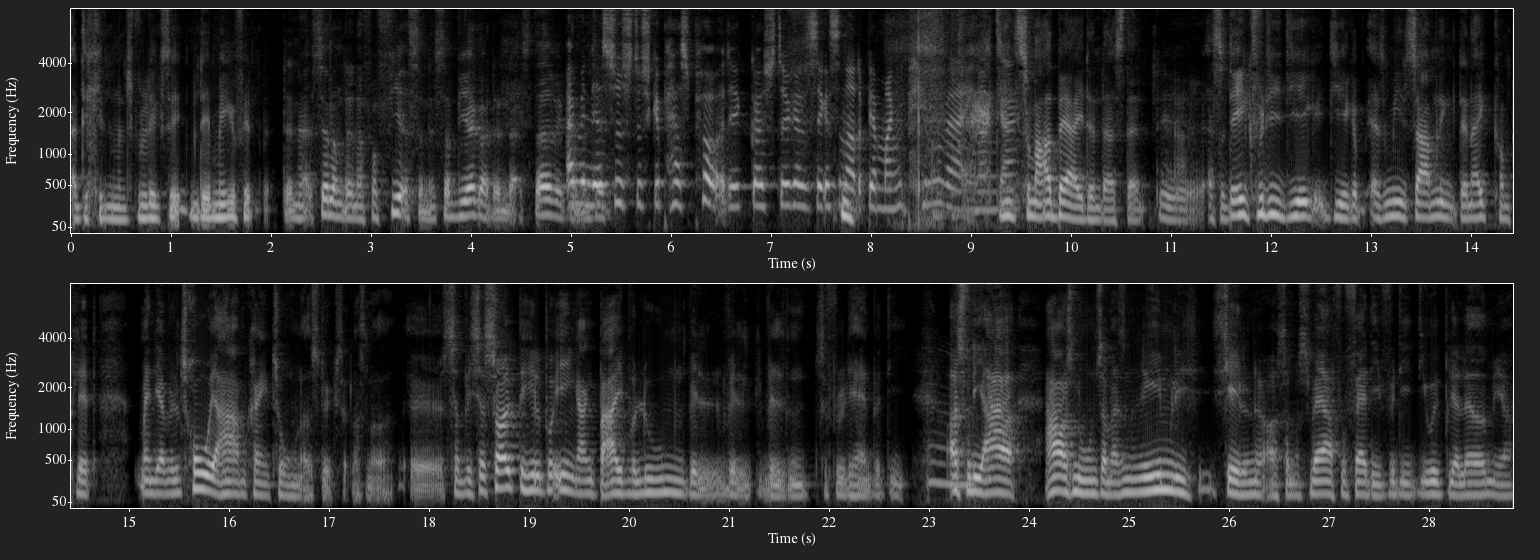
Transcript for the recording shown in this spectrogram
og det kan man selvfølgelig ikke se, men det er mega fedt. Den her, selvom den er fra 80'erne, så virker den der stadigvæk. Ej, men jeg sige. synes, du skal passe på, at det ikke går i stykker. Det er sikkert sådan, at der bliver mange penge hver en eller anden de er så meget bær i den der stand. Det, ja. Altså det er ikke fordi, de ikke, de ikke, altså min samling, den er ikke komplet, men jeg vil tro, jeg har omkring 200 stykker eller sådan noget. Øh, så hvis jeg solgte det hele på en gang, bare i volumen, vil, vil, vil den selvfølgelig have en værdi. Mm. Også fordi jeg har, jeg har også nogle, som er sådan rimelig sjældne, og som er svære at få fat i, fordi de jo ikke bliver lavet mere.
